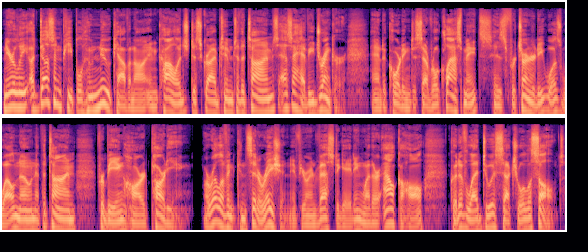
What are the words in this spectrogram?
Nearly a dozen people who knew Kavanaugh in college described him to the Times as a heavy drinker, and according to several classmates, his fraternity was well known at the time for being hard partying a relevant consideration if you're investigating whether alcohol could have led to a sexual assault,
